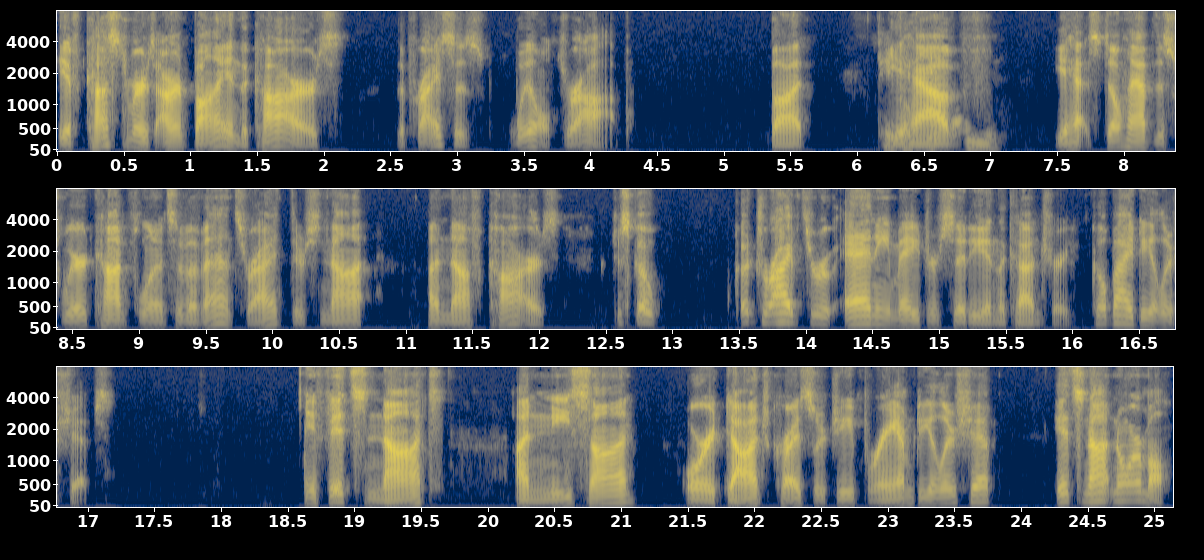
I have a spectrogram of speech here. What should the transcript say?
if customers aren't buying the cars, the prices will drop but People you have you ha- still have this weird confluence of events, right? There's not enough cars. Just go go drive through any major city in the country. Go buy dealerships. If it's not a Nissan or a Dodge Chrysler Jeep Ram dealership, it's not normal.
